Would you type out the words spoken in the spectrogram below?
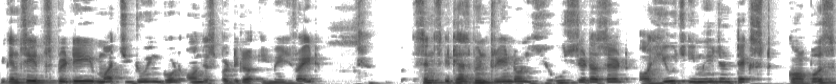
You can see it's pretty much doing good on this particular image right since it has been trained on huge dataset or huge image and text corpus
